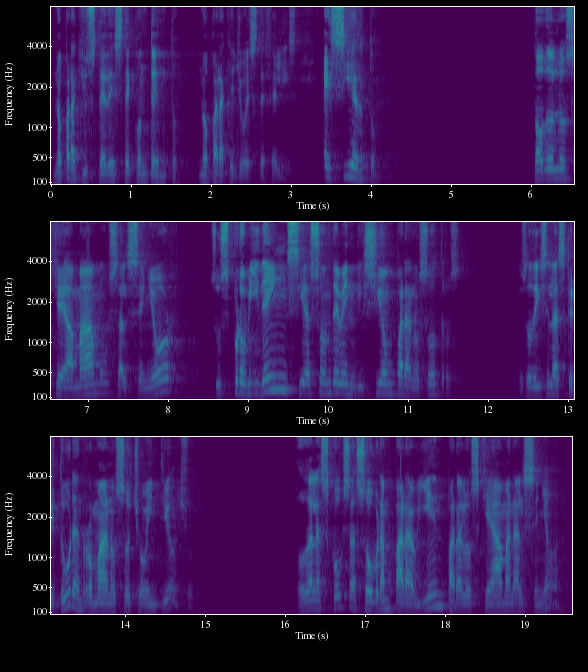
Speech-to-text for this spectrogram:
No para que usted esté contento, no para que yo esté feliz. Es cierto, todos los que amamos al Señor, sus providencias son de bendición para nosotros. Eso dice la escritura en Romanos 8:28. Todas las cosas obran para bien para los que aman al Señor.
